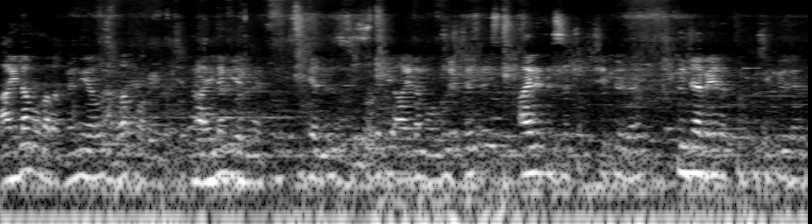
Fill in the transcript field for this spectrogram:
ailem olarak beni yalnız bırakmadığınız için, ailem yerine siz geldiniz için, bir ailem olduğu için ailete size çok teşekkür ederim. Tuncay Bey'e de çok teşekkür ederim.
